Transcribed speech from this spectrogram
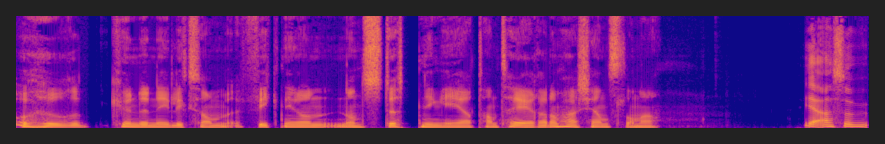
Och hur kunde ni liksom, fick ni någon, någon stöttning i att hantera de här känslorna? Ja, alltså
